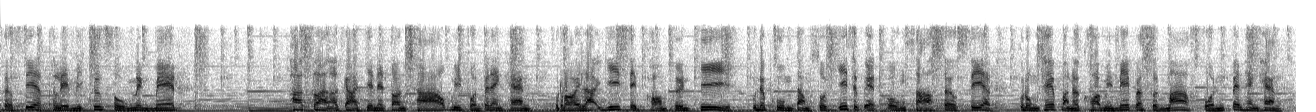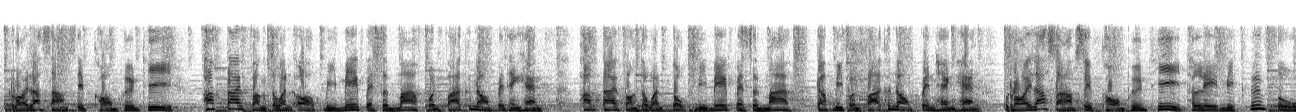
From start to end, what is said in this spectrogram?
เซลเซียส ทะเลมีคลื่นสูง 1 เมตร ภาคกลางอากาศเย็นในตอนเช้า มีฝนเป็นแห่งๆร้อยละ 20 ของพื้นที่ อุณหภูมิต่ำสุด 21 องศาเซลเซียส กรุงเทพมหานครมีเมฆเป็นส่วนมาก ฝนเป็นแห่งๆร้อยละ 30 ของพื้นที่ภาคใต้ฝั่งตะวันออกมีเมฆเป็นส่วนมากฝนฟ้าขนองเป็นแห่งๆ ภาคใต้ฝั่งตะวันตกมีเมฆเป็นส่วนมาก กับมีฝนฟ้าขนองเป็นแห่งๆร้อยละ 30 ของพื้นที่ทะเลมีคลื่นสูง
